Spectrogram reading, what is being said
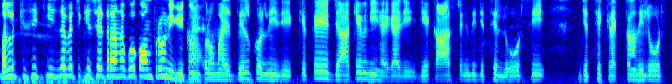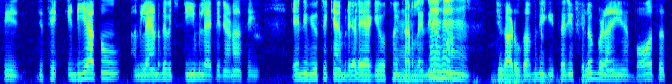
ਮਤਲਬ ਕਿਸੇ ਚੀਜ਼ ਦੇ ਵਿੱਚ ਕਿਸੇ ਤਰ੍ਹਾਂ ਦਾ ਕੋਈ ਕੰਪਰੋ ਨਹੀਂ ਕੀਤਾ। ਕੰਪਰੋਮਾਈਜ਼ ਬਿਲਕੁਲ ਨਹੀਂ ਜੀ ਕਿਤੇ ਜਾ ਕੇ ਵੀ ਨਹੀਂ ਹੈਗਾ ਜੀ ਜੇ ਕਾਸਟਿੰਗ ਦੀ ਜਿੱਥੇ ਲੋੜ ਸੀ ਜਿੱਥੇ ਕਰੈਕਟਰਾਂ ਦੀ ਲੋੜ ਸੀ ਜਿੱਥੇ ਇੰਡੀਆ ਤੋਂ ਇੰਗਲੈਂਡ ਦੇ ਵਿੱਚ ਟੀਮ ਲੈ ਕੇ ਜਾਣਾ ਸੀ ਇਹ ਨਹੀਂ ਵੀ ਉੱਥੇ ਕੈਮਰੇ ਵਾਲੇ ਹੈਗੇ ਉੱਥੋਂ ਹੀ ਕਰ ਹੂੰ, ਆਪਾਂ। ਜਗਾੜੂ ਕੰਮ ਨਹੀਂ ਕੀਤਾ ਜੀ ਫਿਲਮ ਬਣਾਈ ਹੈ ਬਹੁਤ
